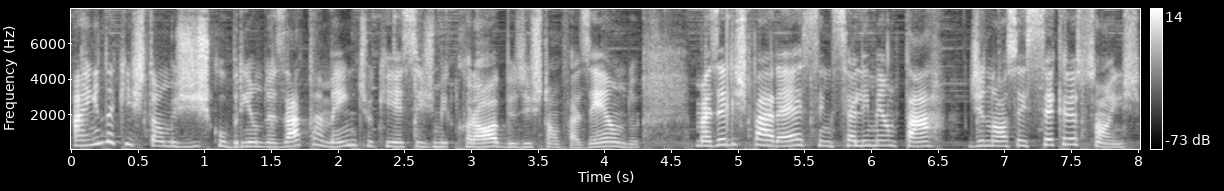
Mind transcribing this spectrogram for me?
Ainda que estamos descobrindo exatamente o que esses micróbios estão fazendo, mas eles parecem se alimentar de nossas secreções,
